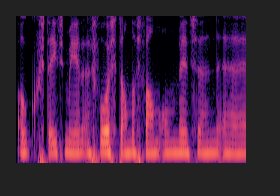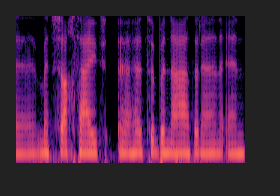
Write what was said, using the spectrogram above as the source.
ook steeds meer een voorstander van om mensen met zachtheid te benaderen. En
